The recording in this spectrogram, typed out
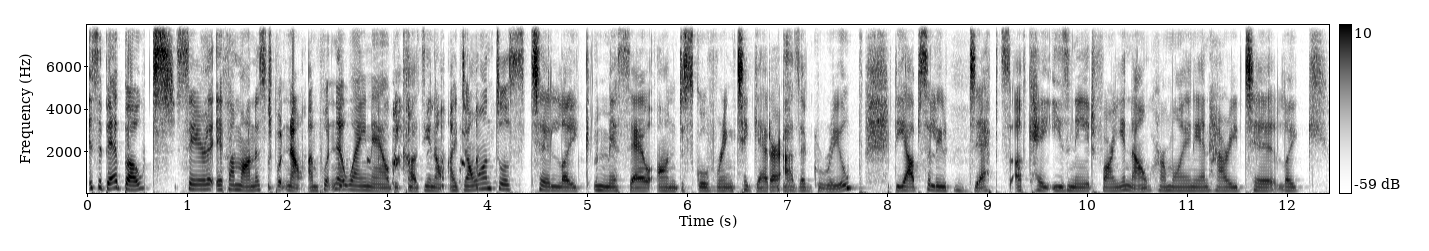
It's a bit both, Sarah, if I'm honest, but no, I'm putting it away now because, you know, I don't want us to like miss out on discovering together as a group the absolute depths of Katie's need for, you know, Hermione and Harry to like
